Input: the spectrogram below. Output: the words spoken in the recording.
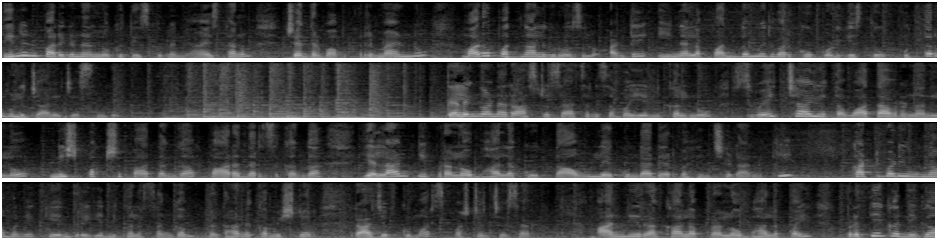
దీనిని పరిగణనలోకి తీసుకున్న న్యాయస్థానం చంద్రబాబు రిమాండ్ను మరో పద్నాలుగు రోజులు అంటే ఈ నెల పంతొమ్మిది వరకు పొడిగిస్తూ ఉత్తర్వులు జారీ చేసింది. తెలంగాణ రాష్ట్ర శాసనసభ ఎన్నికలను స్వేచ్ఛాయుత వాతావరణంలో నిష్పక్షపాతంగా పారదర్శకంగా ఎలాంటి ప్రలోభాలకు తావు లేకుండా నిర్వహించడానికి కట్టుబడి ఉన్నామని కేంద్ర ఎన్నికల సంఘం ప్రధాన కమిషనర్ రాజీవ్ కుమార్ స్పష్టం చేశారు. అన్ని రకాల ప్రలోభాలపై ప్రత్యేక నిఘా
